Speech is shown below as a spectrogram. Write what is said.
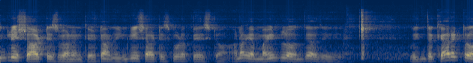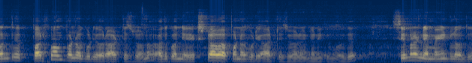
இங்கிலீஷ் ஆர்டிஸ்ட் வேணும்னு கேட்டால் அந்த இங்கிலீஷ் ஆர்டிஸ்ட் கூட பேசிட்டோம். ஆனால் என் மைண்டில் வந்து அது இந்த கேரக்டர் வந்து பர்ஃபார்ம் பண்ணக்கூடிய ஒரு ஆர்டிஸ்ட் வேணும். அது கொஞ்சம் எக்ஸ்ட்ராவாக பண்ணக்கூடிய ஆர்டிஸ்ட் வேணும்னு நினைக்கும் போது சிம்ரன் என் மைண்டில் வந்து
